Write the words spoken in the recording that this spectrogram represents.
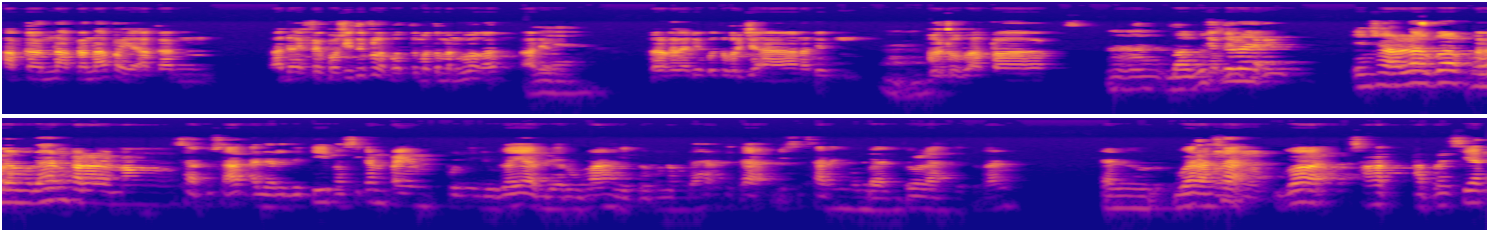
akan akan apa ya akan ada efek positif lah buat teman-teman gua kan ada Iya. Barangkali ada yang butuh kerjaan ada yang butuh apa Heeh. Bagus Jadi- tuh, jadi- Insya Allah gue mudah-mudahan kalau memang satu saat ada rezeki pasti kan pengen punya juga ya beli rumah gitu. Mudah-mudahan kita bisa saling membantu lah gitu kan. Dan gue rasa gue sangat apresiat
